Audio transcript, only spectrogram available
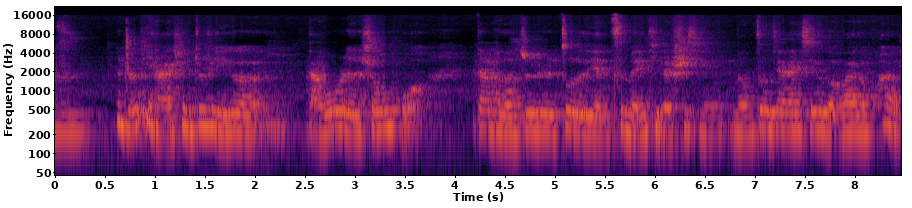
子。嗯，那整体还是就是一个打工人的生活，但可能就是做了点自媒体的事情，能增加一些额外的快乐。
